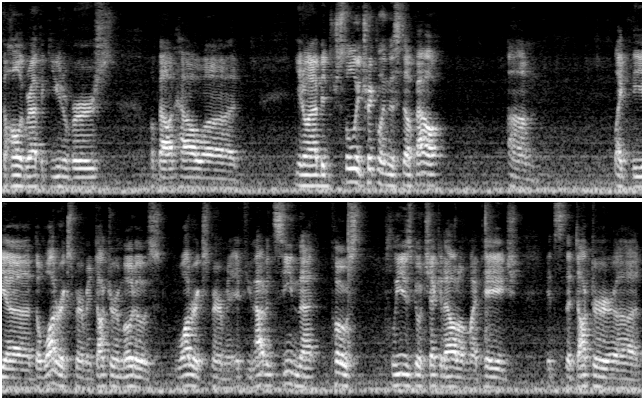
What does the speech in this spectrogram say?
the holographic universe. About how uh, you know I've been slowly trickling this stuff out, um, like the uh, the water experiment, Dr. Emoto's water experiment. If you haven't seen that post, please go check it out on my page. It's the Dr. Uh,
